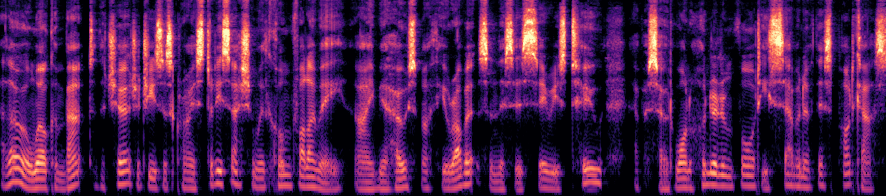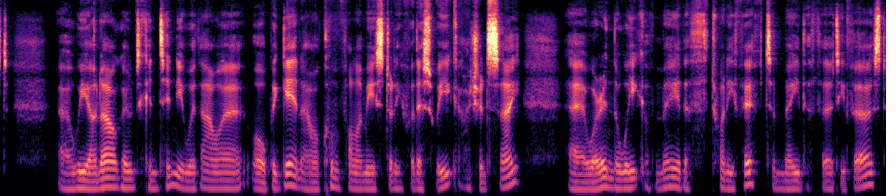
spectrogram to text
Hello and welcome back to the Church of Jesus Christ study session with Come Follow Me. I'm your host Matthew Roberts and this is series 2, episode 147 of this podcast. Uh, we are now going to continue with our, or begin our Come Follow Me study for this week, I should say. Uh, we're in the week of May the 25th to May the 31st,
